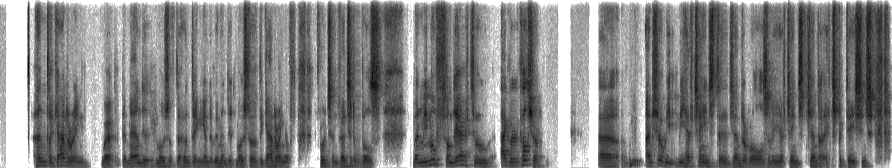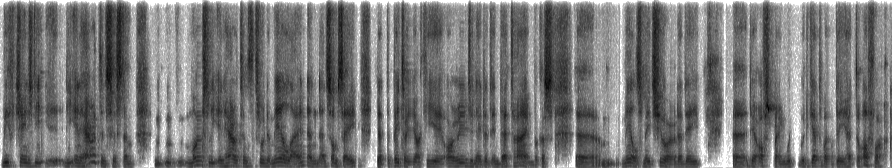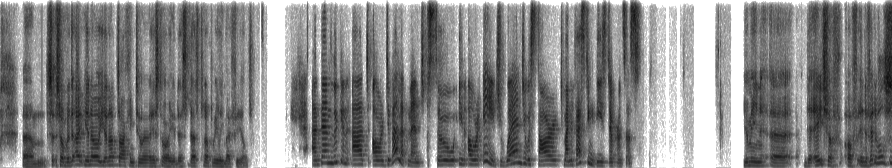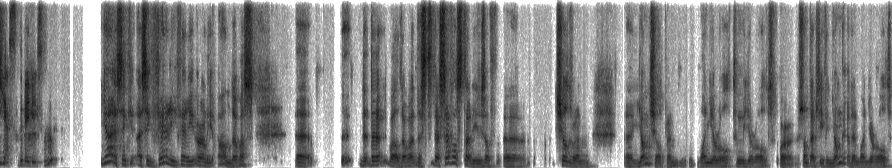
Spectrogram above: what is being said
hunter gathering, where the men did most of the hunting and the women did most of the gathering of fruits and vegetables. When we moved from there to agriculture, uh, I'm sure we, we have changed the gender roles and we have changed gender expectations. We've changed the, the inheritance system, m- mostly inheritance through the male line. And, and some say that the patriarchy originated in that time because uh, males made sure that they uh, their offspring would, would get what they had to offer. Um, so, so, but I, you know, you're not talking to a historian. That's that's not really my field. And then looking at our development, so in our age, when do we start manifesting these differences? You mean uh, the age of, of individuals? Yes, the babies. Mm-hmm. Yeah, I think I think very very early on there was. Uh, the, the, well, there were there, there are several studies of uh, children uh, young children, one year old, two year old, or sometimes even younger than one year old,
